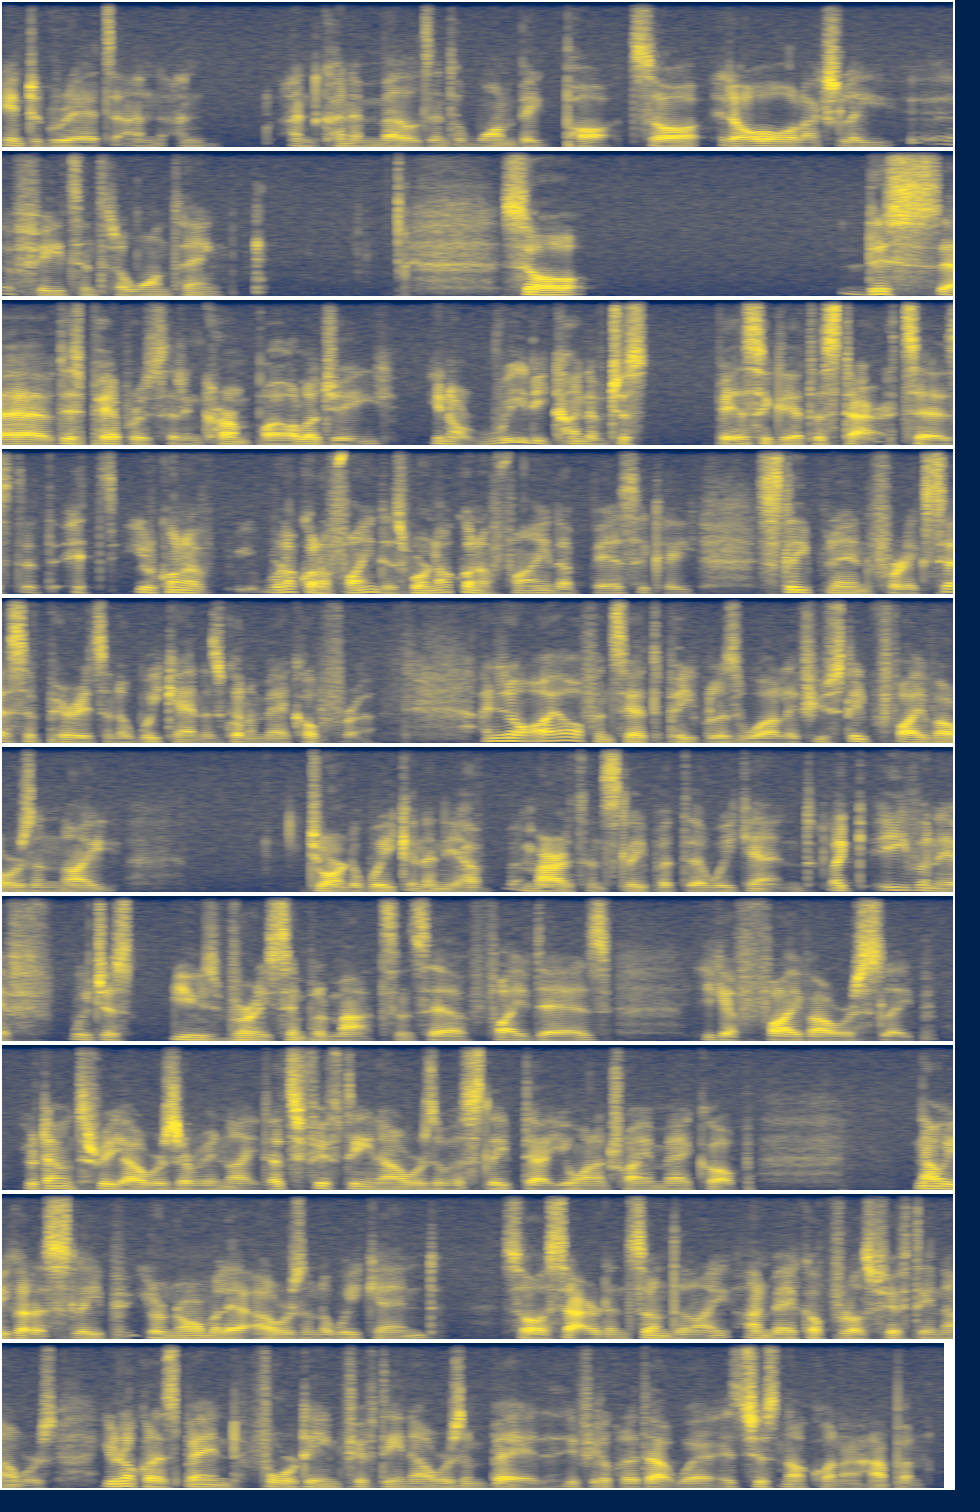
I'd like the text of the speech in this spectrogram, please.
integrates and and and kind of melds into one big pot. So it all actually uh, feeds into the one thing. So this uh, this paper is in current biology you know, really kind of just basically at the start it says that it's you're gonna we're not gonna find this. We're not gonna find that basically sleeping in for excessive periods on the weekend is gonna make up for it. And you know, I often say to people as well, if you sleep five hours a night during the week and then you have a marathon sleep at the weekend, like even if we just use very simple maths and say five days, you get five hours sleep. You're down three hours every night. That's 15 hours of a sleep that you want to try and make up. Now you got to sleep your normal eight hours on the weekend so Saturday and Sunday night and make up for those 15 hours. You're not going to spend 14, 15 hours in bed. If you look at it that way, it's just not going to happen.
